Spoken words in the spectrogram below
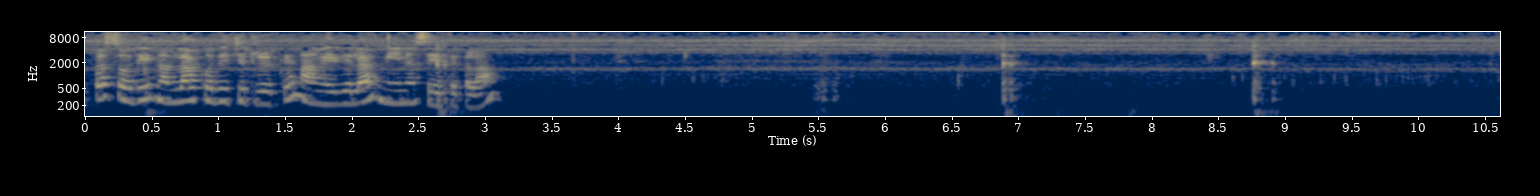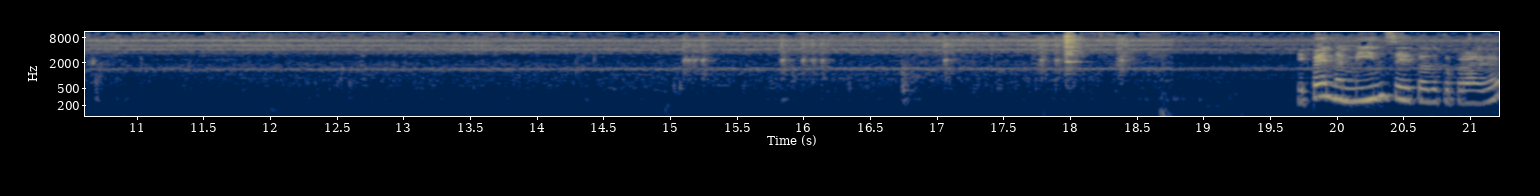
இப்போ சொதி நல்லா கொதிச்சிட்ருக்கு நாங்கள் இதில் மீனை சேர்த்துக்கலாம். இப்போ இந்த மீன் சேர்த்ததுக்கு பிறகு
